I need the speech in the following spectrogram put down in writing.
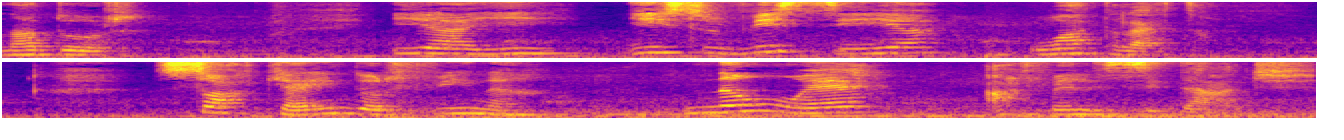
na dor. E aí isso vicia o atleta. Só que a endorfina não é a felicidade,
